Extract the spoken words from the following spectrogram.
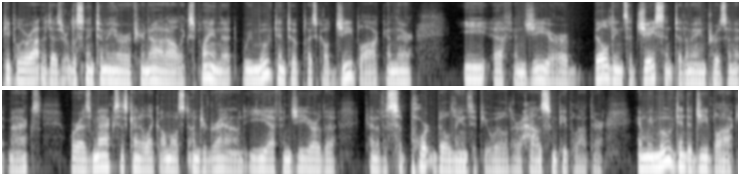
people who are out in the desert listening to me, or if you're not, I'll explain that we moved into a place called G Block, and there E, F, and G are buildings adjacent to the main prison at Max, whereas Max is kind of like almost underground. E, F, and G are the kind of the support buildings, if you will, that house some people out there. And we moved into G Block,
